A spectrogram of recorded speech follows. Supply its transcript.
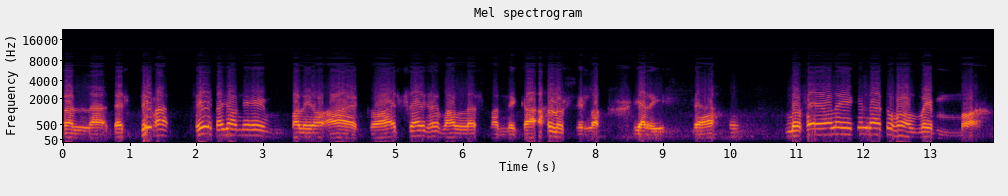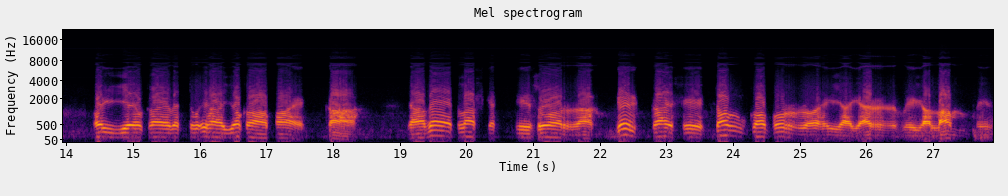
pöllätettiin. Siitä jo niin paljon aikaa, ettei se vallesmannikaan ollut silloin järjestää. No se oli kyllä tuhon vimma. Oje on kaivettu ihan joka paikkaa. Ja veet laskettiin suoraan kirkkaisiin tonkopurroihin ja järviin ja lampiin.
